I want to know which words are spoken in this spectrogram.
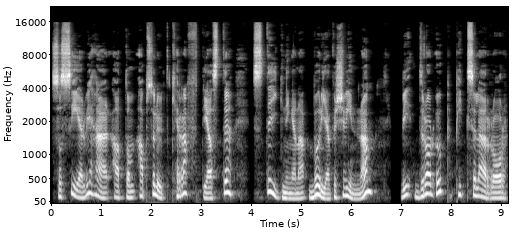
så ser vi här att de absolut kraftigaste stigningarna börjar försvinna. Vi drar upp Pixel Error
